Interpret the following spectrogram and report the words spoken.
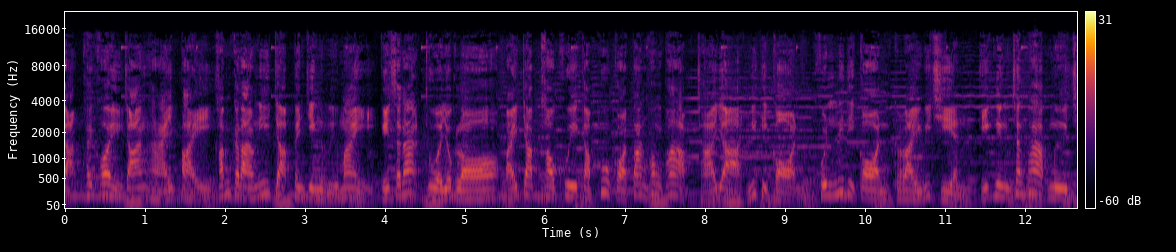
จะค่อยๆ จางหายไปคำกล่าวนี้จะเป็นจริงหรือไม่กฤษณะทัวร์ยกล้อ ไปจับเข่าคุยกับผู้ก่อตั้งห้องภาพ ฉายานิติกร คุณนิติกรไกรวิเชียน อีกหนึ่งช่างภาพมือฉ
